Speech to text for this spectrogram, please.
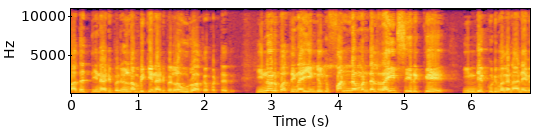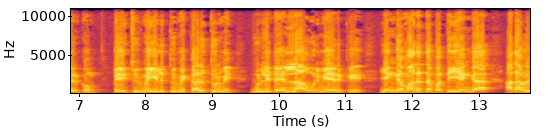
மதத்தின் அடிப்படையில் நம்பிக்கையின் அடிப்படையில் உருவாக்கப்பட்டது. இன்னொன்று பார்த்தீங்கன்னா எங்களுக்கு ஃபண்டமெண்டல் ரைட்ஸ் இருக்கு. இந்திய குடிமகன் அனைவருக்கும். பேச்சுரிமை எழுத்துரிமை கருத்துரிமை உள்ளிட்ட எல்லா உரிமையும் இருக்கு. எங்க மதத்தை பத்தி எங்க அதாவது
